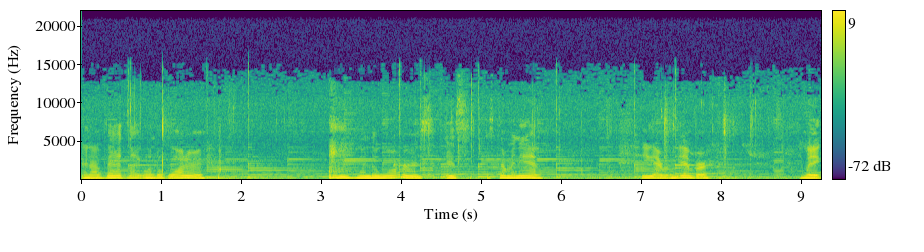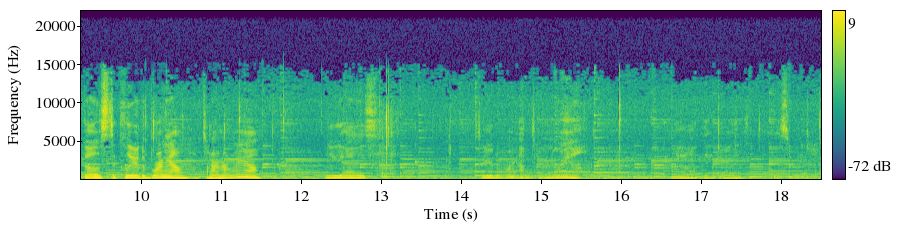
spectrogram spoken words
And I bet like when the water when the water is, is is coming in, you gotta remember when it goes to clear the brown, turn around. You guys clear the brown, turn around. I don't think this one.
